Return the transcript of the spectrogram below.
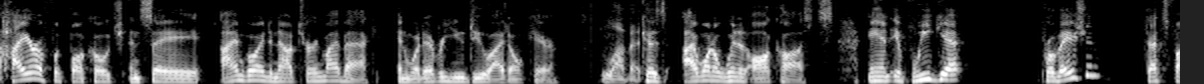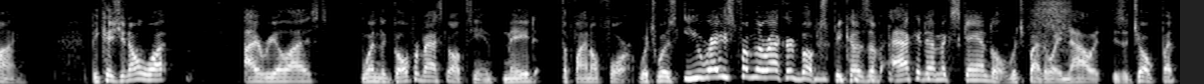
hire a football coach and say, I'm going to now turn my back, and whatever you do, I don't care. Love it. Because I want to win at all costs. And if we get probation, that's fine. Because you know what? I realized when the Gopher basketball team made the Final Four, which was erased from the record books because of academic scandal, which, by the way, now it is a joke, but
